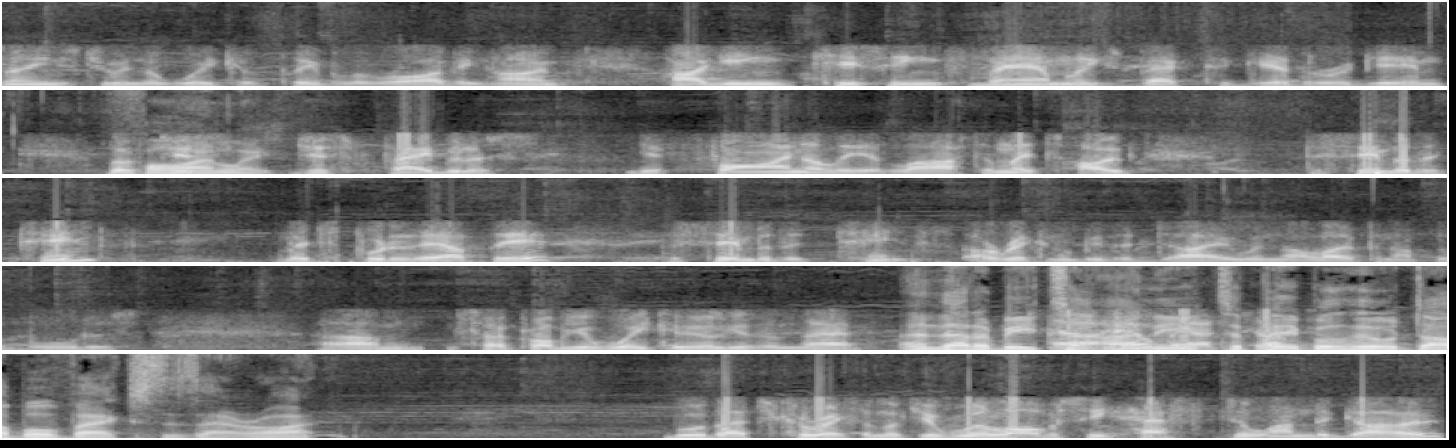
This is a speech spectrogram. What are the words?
scenes during the week of people arriving home, hugging, kissing, families back together again? Look, just- Finally. just fabulous. Yeah, finally at last. And let's hope December the 10th, let's put it out there, December the 10th, I reckon will be the day when they'll open up the borders. Um, so probably a week earlier than that. And that'll be to Uh, only to Cobby? people who are double vaxxed, is that right? Well, that's correct. And look, you will obviously have to undergo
